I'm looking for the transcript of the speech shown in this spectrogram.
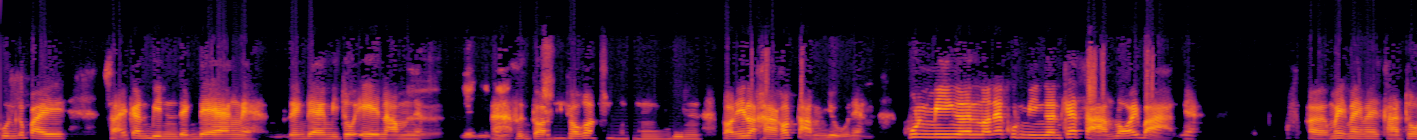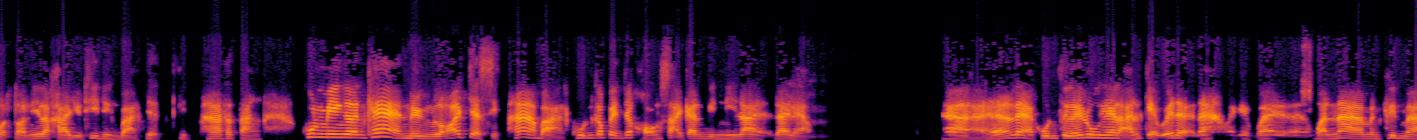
คุณก็ไปสายการบินแดงๆเนี่ย แดงๆมีตัวเอนำเนี่ยเอออย่างอื่นอ่าซึ่งตอนนี้เขาก็บิน ตอนนี้ราคาเขาต่ำอยู่เนี่ย คุณมีเงินตอนนี้คุณมีเงินแค่สามร้อยบาทเนี่ย เออไม่ไม่ไม่ทานโทษ ตอนนี้ราคาอยู่ที่หนึ่งบาทเจ็ดสิบห้าสตางค์คุณมีเงินแค่หนึ่งร้อยเจ็ดสิบห้าบาท คุณก็เป็นเจ้าของสายการบินนี้ได้ได้แล้วอ่าดังนั้นเนี่ยคุณซื้อให้ลูกให้หลานเก็บไว้เถอะนะเก็บไว้เอ่อวันหน้ามันขึ้นมา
